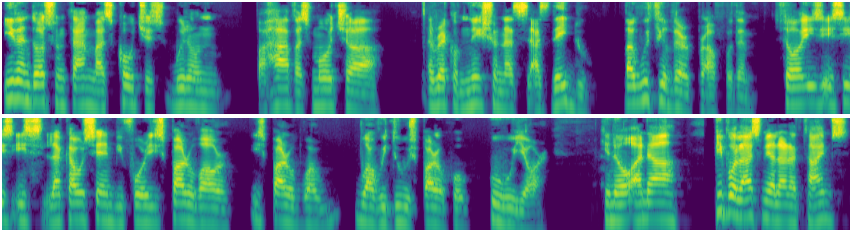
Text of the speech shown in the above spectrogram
even though sometimes as coaches, we don't have as much uh, recognition as, as they do, but we feel very proud for them. So it's, it's, it's, it's, like I was saying before, it's part of our, it's part of what, what we do, it's part of who, who we are, you know, and, uh, people ask me a lot of times,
